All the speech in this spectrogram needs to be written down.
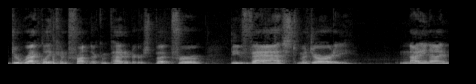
directly confront their competitors. But for the vast majority, 99%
